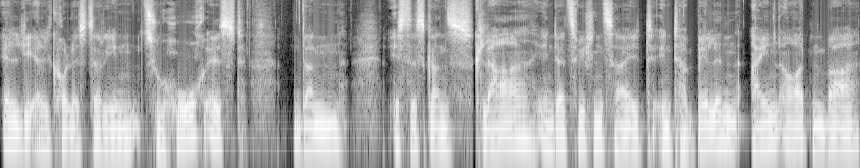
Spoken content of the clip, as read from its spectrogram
LDL-Cholesterin zu hoch ist dann ist es ganz klar in der Zwischenzeit in Tabellen einordnbar,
